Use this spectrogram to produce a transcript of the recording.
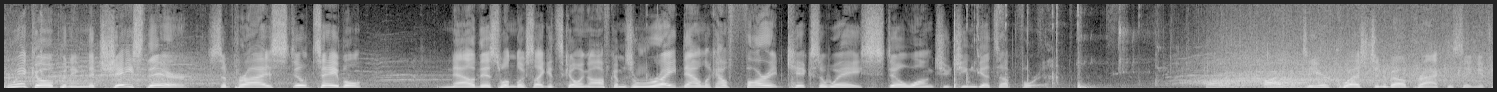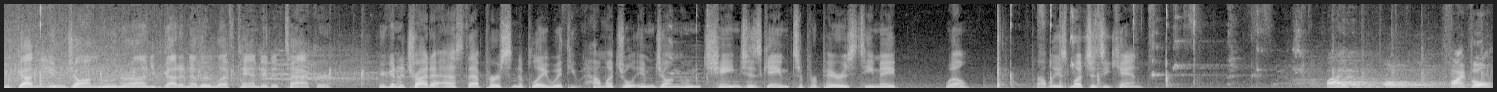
Quick opening, the chase there. Surprise, still table. Now this one looks like it's going off, comes right down. Look how far it kicks away. Still, Wang Chuqin gets up for it. Five. To your question about practicing, if you've got an Im Jong Hoon around, you've got another left-handed attacker, you're going to try to ask that person to play with you. How much will Im Jong Hoon change his game to prepare his teammate? Well, probably as much as he can. Five, oh. Five all.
